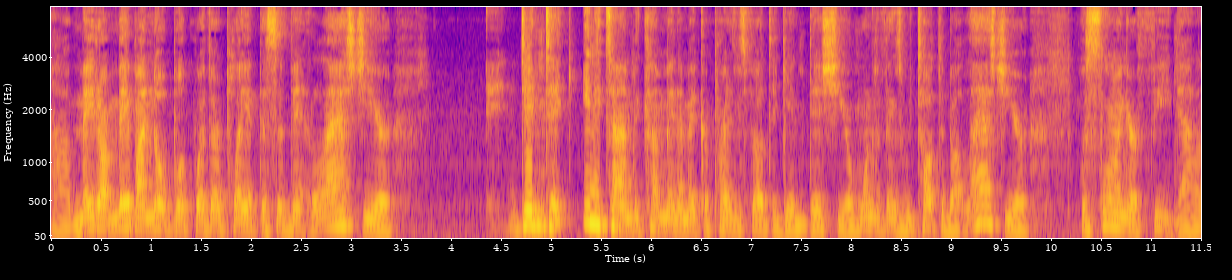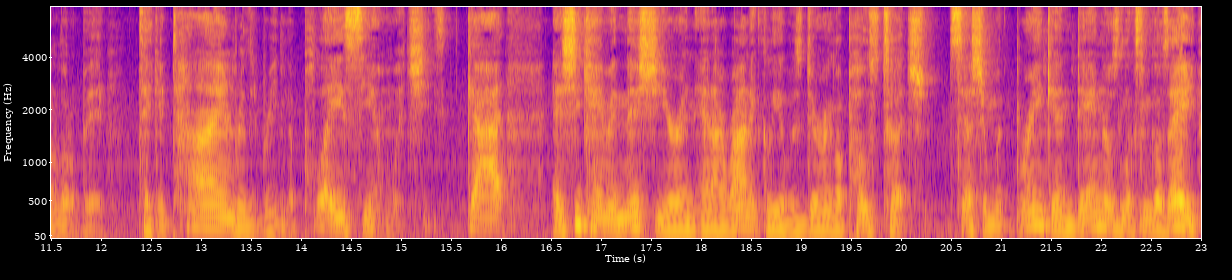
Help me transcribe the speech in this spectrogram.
Uh, made our made my notebook with her play at this event last year. didn't take any time to come in and make her presence felt again this year. One of the things we talked about last year was slowing her feet down a little bit, taking time, really reading the play, seeing what she's got. And she came in this year, and, and ironically, it was during a post touch session with Brink, and Daniels looks and goes, Hey,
